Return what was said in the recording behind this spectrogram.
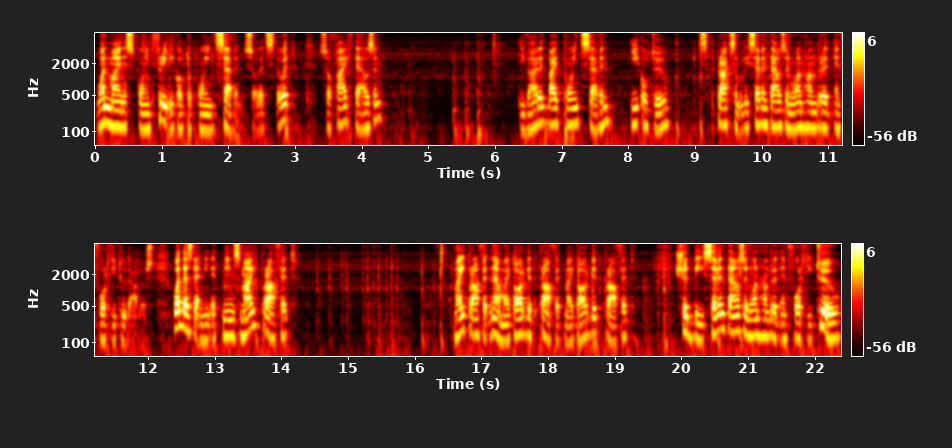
1 minus 0.3 equal to 0.7. So let's do it. So 5,000 divided by 0.7 equal to approximately $7,142. What does that mean? It means my profit, my profit now, my target profit, my target profit should be 7,142,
